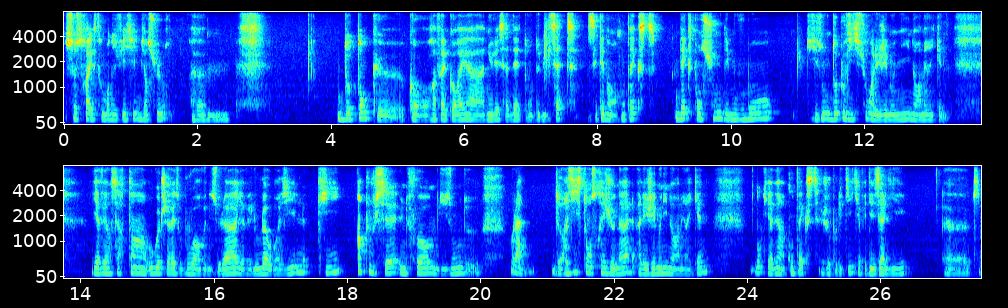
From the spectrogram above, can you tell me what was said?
Ce sera extrêmement difficile, bien sûr. D'autant que quand Rafael Correa a annulé sa dette en 2007, c'était dans un contexte d'expansion des mouvements, disons, d'opposition à l'hégémonie nord-américaine. Il y avait un certain Hugo Chavez au pouvoir au Venezuela, il y avait Lula au Brésil, qui impulsait une forme, disons, de, résistance régionale à l'hégémonie nord-américaine. Donc il y avait un contexte géopolitique, il y avait des alliés euh, qui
